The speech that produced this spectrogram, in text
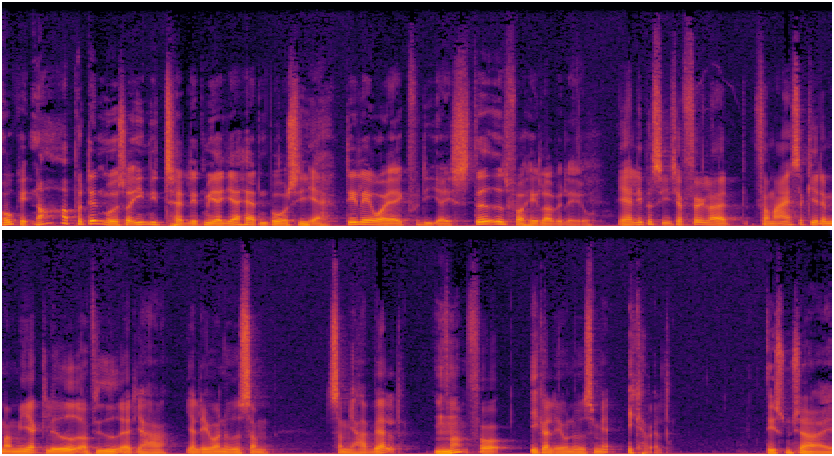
Okay, nå, på den måde så egentlig tage lidt mere ja-hatten på og sige, Ja. det laver jeg ikke, fordi jeg i stedet for hellere vil lave. Ja, lige præcis. Jeg føler, at for mig så giver det mig mere glæde at vide, at jeg, jeg laver noget, som, som jeg har valgt, mm. frem for ikke at lave noget, som jeg ikke har valgt. Det synes jeg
